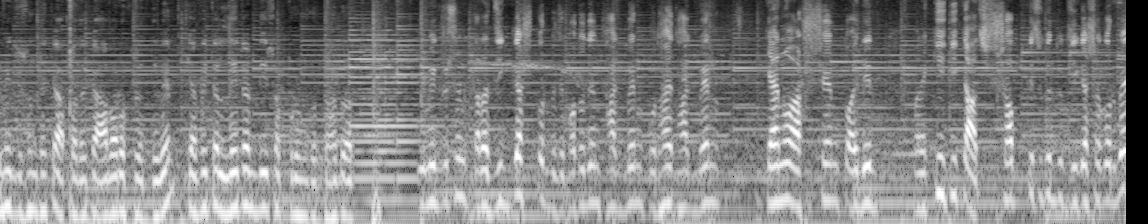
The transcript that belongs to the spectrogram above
ইমিগ্রেশন থেকে আপনাদেরকে আবারও ফেরত দেবেন। ক্যাপিটাল লেটার দিয়ে সব পূরণ করতে হবে। ইমিগ্রেশন তারা জিজ্ঞাসা করবে যে কতদিন থাকবেন, কোথায় থাকবেন, কেন আসছেন, কয়দিন মানে কি কি কাজ সব কিছু কিন্তু জিজ্ঞাসা করবে।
